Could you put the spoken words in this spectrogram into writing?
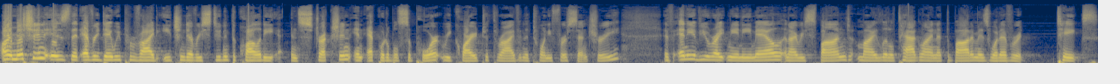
Our mission is that every day we provide each and every student the quality instruction and equitable support required to thrive in the 21st century. If any of you write me an email and I respond, my little tagline at the bottom is whatever it takes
